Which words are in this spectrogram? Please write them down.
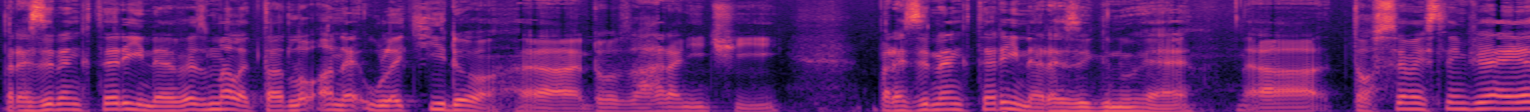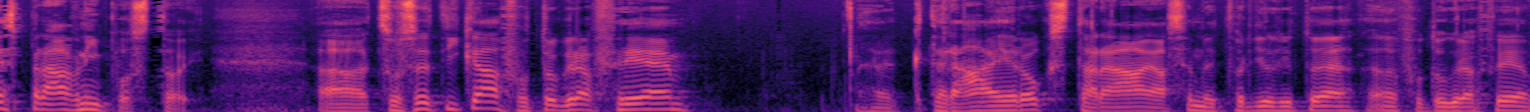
prezident, který nevezme letadlo a neuletí do, eh, do zahraničí, prezident, který nerezignuje, to si myslím, že je správný postoj. Co se týká fotografie, která je rok stará. Já jsem netvrdil, že to je eh, fotografie,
